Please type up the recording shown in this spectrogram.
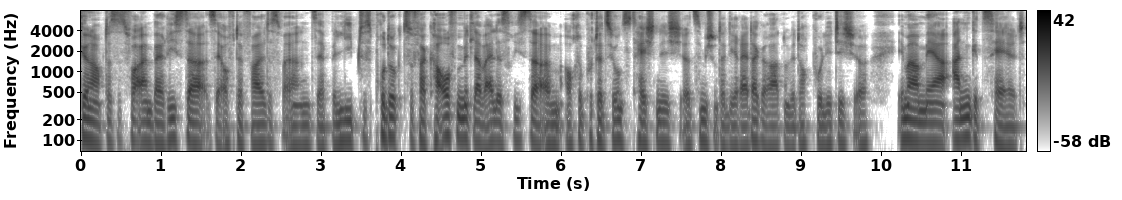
Genau, das ist vor allem bei Riester sehr oft der Fall. Das war ein sehr beliebtes Produkt zu verkaufen. Mittlerweile ist Riester ähm, auch reputationstechnisch äh, ziemlich unter die Räder geraten und wird auch politisch äh, immer mehr angezählt.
